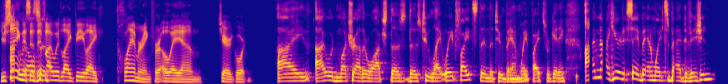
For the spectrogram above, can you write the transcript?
You're saying this as if I would like be like clamoring for OAM Jared Gordon. I I would much rather watch those those two lightweight fights than the two bantamweight fights we're getting. I'm not here to say bantamweight's a bad division.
